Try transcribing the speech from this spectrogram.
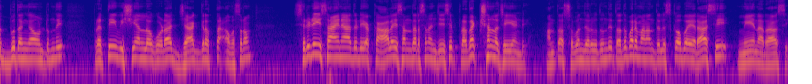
అద్భుతంగా ఉంటుంది. ప్రతి విషయంలో కూడా జాగ్రత్త అవసరం. షిరిడీ సాయినాథుడి యొక్క ఆలయ సందర్శనం చేసి ప్రదక్షిణలు చేయండి. అంతా శుభం జరుగుతుంది. తదుపరి మనం తెలుసుకోబోయే రాశి మీన రాశి.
